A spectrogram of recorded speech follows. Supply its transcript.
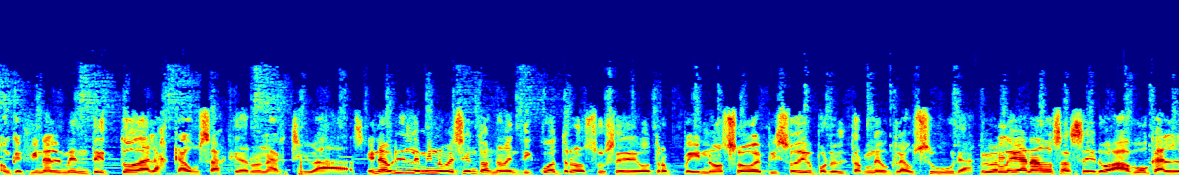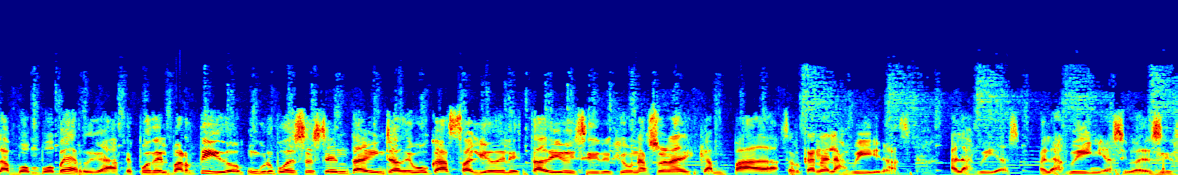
aunque finalmente todas las causas quedaron archivadas. En abril de 1994 sucede otro penoso episodio por el torneo clausura. River le gana 2 a 0 a Boca en la Bomboverga. Después del partido, un grupo de 60 hinchas de Boca salió del estadio y se dirigió a una zona descampada, cercana a las vías, a las vías, a las viñas, iba a decir.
